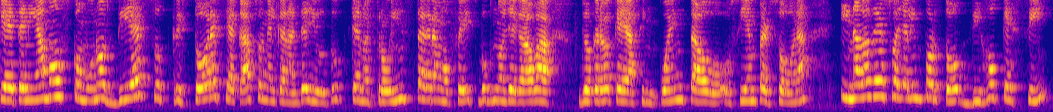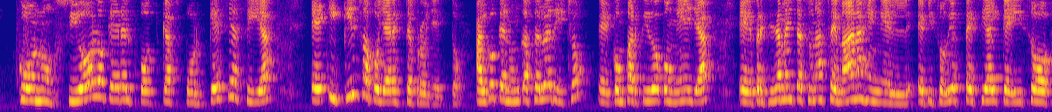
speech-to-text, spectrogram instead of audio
que teníamos como unos 10 suscriptores, si acaso, en el canal de YouTube, que nuestro Instagram o Facebook no llegaba, yo creo que a 50 o, 100 personas. Y nada de eso a ella le importó, dijo que sí, conoció lo que era el podcast, por qué se hacía eh, y quiso apoyar este proyecto. Algo que nunca se lo he dicho, he compartido con ella eh, precisamente hace unas semanas en el episodio especial que hizo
